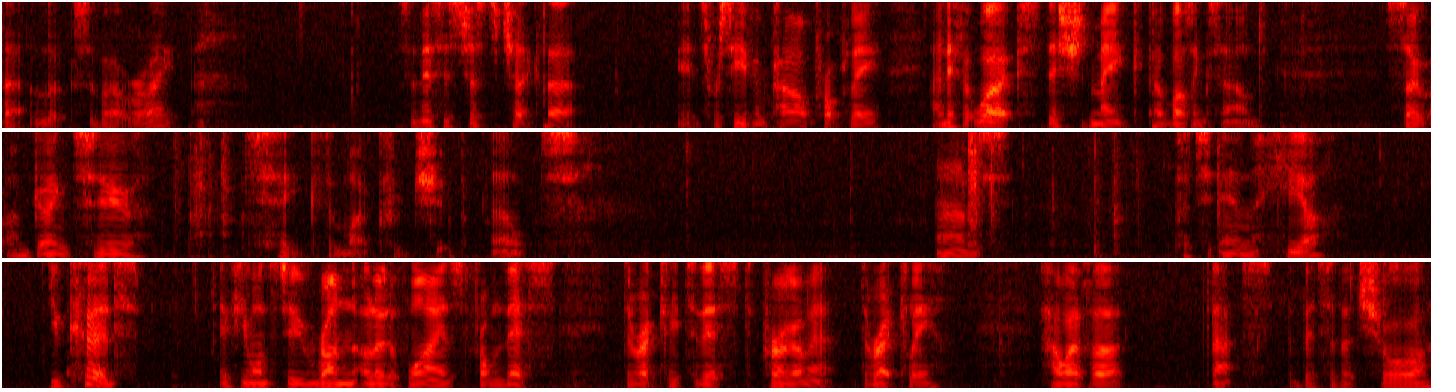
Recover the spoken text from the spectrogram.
That looks about right. So this is just to check that it's receiving power properly and if it works this should make a buzzing sound. So I'm going to take the microchip out and put it in here. You could, if you wanted to, run a load of wires from this directly to this to program it directly. However, that's a bit of a chore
